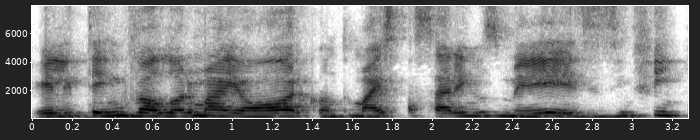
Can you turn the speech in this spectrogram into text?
ele tem valor maior quanto mais passarem os meses, enfim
